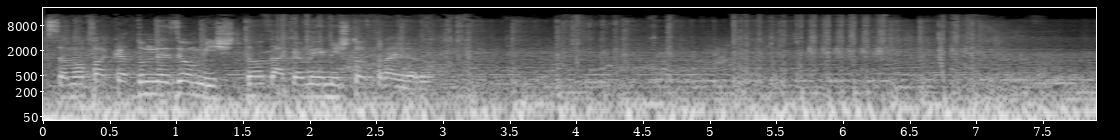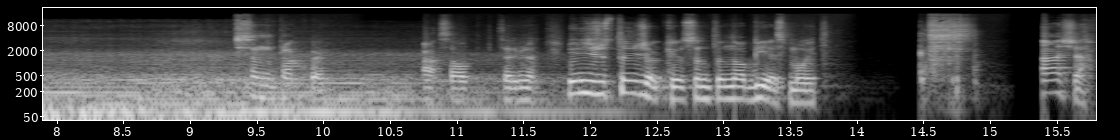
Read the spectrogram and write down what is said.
să mă facă Dumnezeu mișto dacă nu e mișto trailerul. Ce s-a întâmplat cu el? A, s-au terminat. Eu nici nu sunt în joc, eu sunt în OBS, mă uit. Așa.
